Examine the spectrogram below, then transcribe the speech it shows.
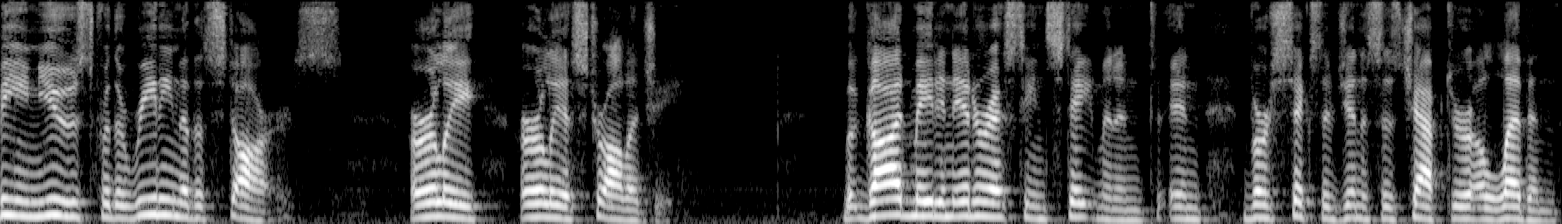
being used for the reading of the stars, early, early astrology. But God made an interesting statement in, in verse 6 of Genesis chapter 11.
